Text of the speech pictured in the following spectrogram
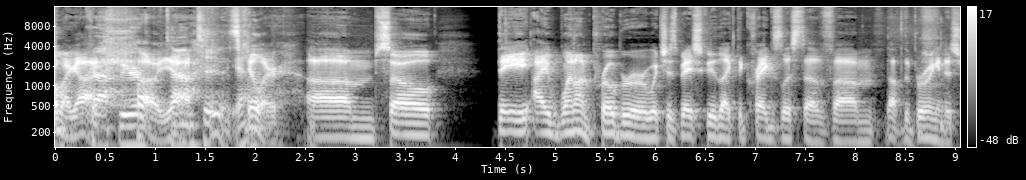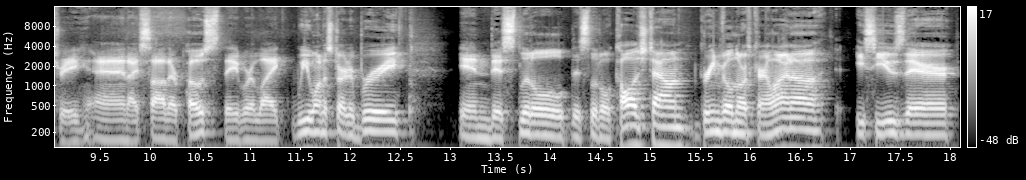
Oh my god! craft beer oh yeah, too. it's yeah. killer. Um, so they, I went on Pro Brewer, which is basically like the Craigslist of um, of the brewing industry, and I saw their post. They were like, "We want to start a brewery. in this little this little college town, Greenville, North Carolina. ECU's there.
